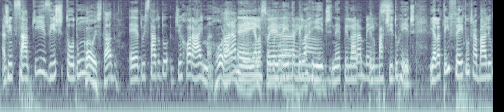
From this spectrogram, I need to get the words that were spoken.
a gente sabe que existe todo um... Qual é o estado? É do estado do- de Roraima. Roraima. É, e ela foi Parabéns, eleita pela Roraima. rede, né? Pela, Parabéns. pelo partido Rede. E ela tem feito um trabalho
